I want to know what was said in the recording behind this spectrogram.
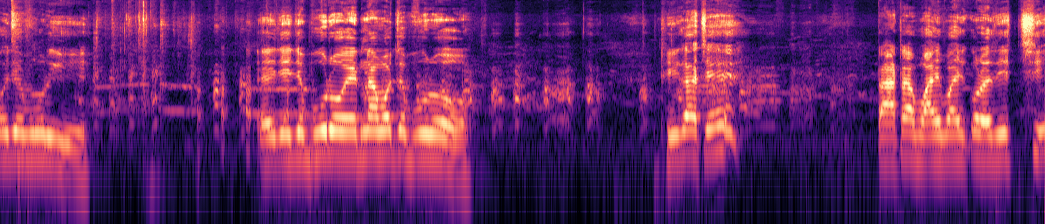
ওই যে মুরগি। এই যে যে বুড়ো, এর নাম হচ্ছে বুড়ো। ঠিক আছে? টাটা বাই বাই করে দিচ্ছি।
